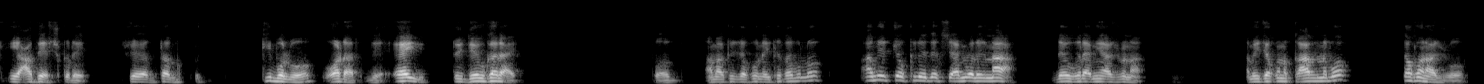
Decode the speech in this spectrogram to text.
কি আদেশ করে, সে একটা, কি বলব অর্ডার দিয়ে, এই, তুই দেওঘর আয় তো আমাকে যখন এই কথা বলল আমি চোখ খুলে দেখছি, আমি বলি, না, দেওঘরে আমি আসব না। আমি যখন কার নেব, তখন আসব।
